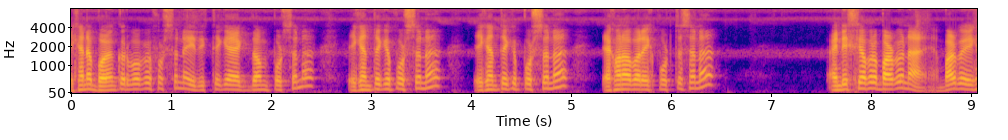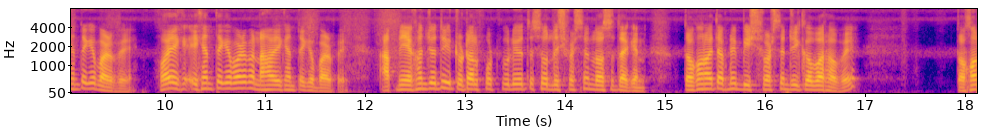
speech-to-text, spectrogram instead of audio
এখানে ভয়ঙ্করভাবে পড়ছে না এই দিক থেকে একদম পড়ছে না, এখান থেকে পড়ছে না, এখান থেকে পড়ছে না, এখন আবার এক পড়তেছে না। ইন্ডেক্স কি আবার বাড়বে? না, বাড়বে, এখান থেকে বাড়বে। হয় এখান থেকে বাড়বে, না হয় এখান থেকে বাড়বে। আপনি এখন যদি টোটাল পোর্টফোলিওতে চল্লিশ পার্সেন্ট লসে থাকেন, তখন হয়তো আপনি বিশ পার্সেন্ট রিকভার হবে। তখন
